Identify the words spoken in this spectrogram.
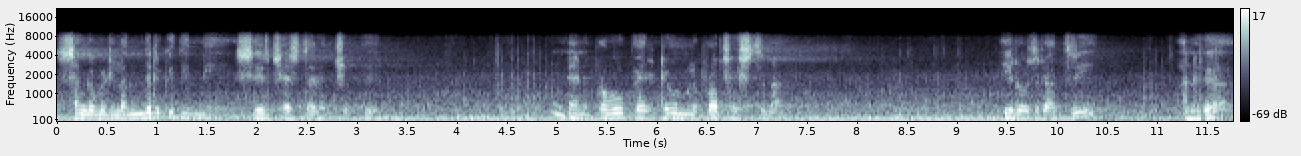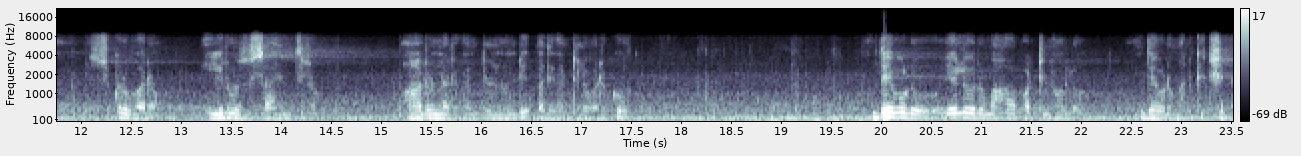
సంఘ బిడ్డలందరికీ దీన్ని షేర్ చేస్తారని చెప్పి నేను ప్రభు పేరిట మిమ్మల్ని ప్రోత్సహిస్తున్నాను. ఈరోజు రాత్రి అనగా శుక్రవారం ఈరోజు సాయంత్రం ఆరున్నర గంటల నుండి పది గంటల వరకు దేవుడు ఏలూరు మహాపట్టణంలో దేవుడు మనకిచ్చిన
